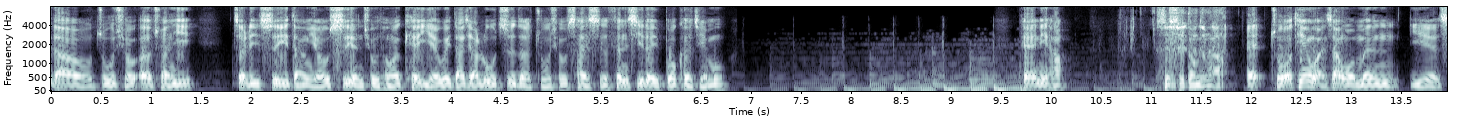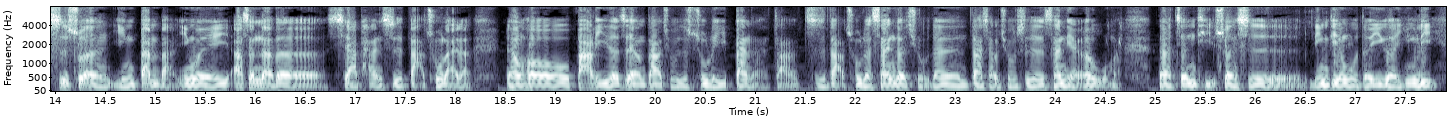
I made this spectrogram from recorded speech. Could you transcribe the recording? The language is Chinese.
到足球二串一，这里是一档由四眼球童和 K 爷为大家录制的足球赛事分析类播客节目。K 你好，四眼球童你好。哎，昨天晚上我们也是算赢半吧，因为阿森纳的下盘是打出来了，然后巴黎的这场大球是输了一半啊，打只打出了三个球，但大小球是三点二五嘛，那整体算是零点五的一个盈利，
